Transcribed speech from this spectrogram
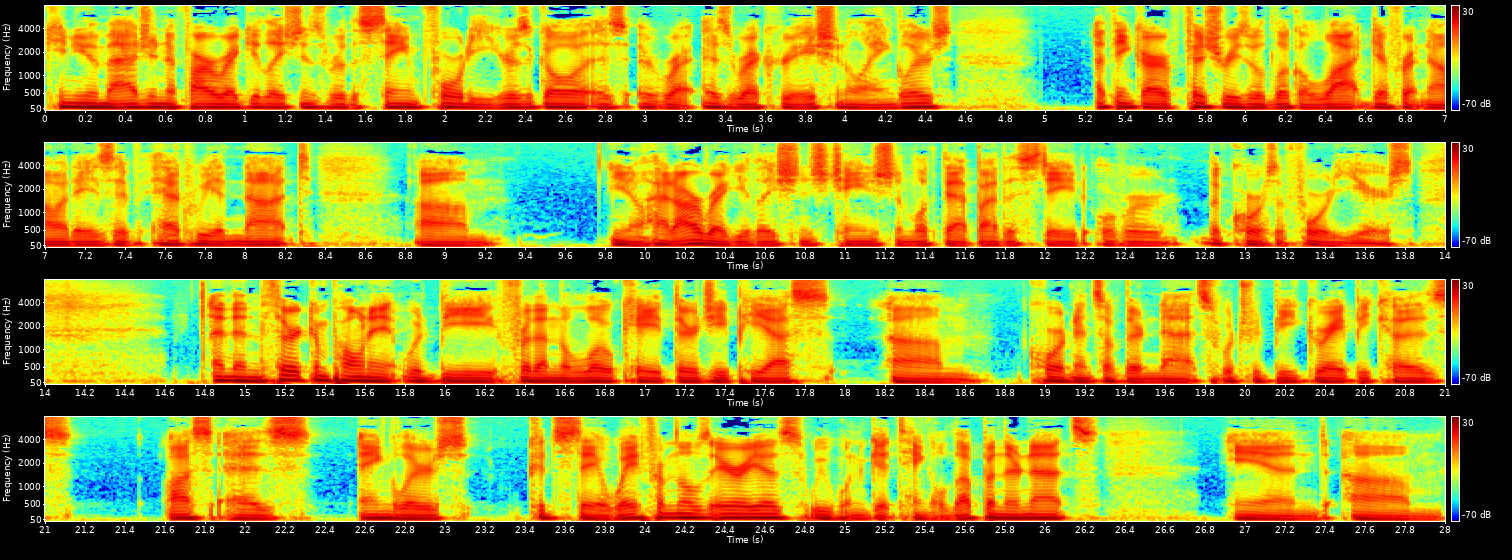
can you imagine if our regulations were the same 40 years ago as as recreational anglers? I think our fisheries would look a lot different nowadays if had we had not, um, you know, had our regulations changed and looked at by the state over the course of 40 years and then the third component would be for them to locate their GPS um, coordinates of their nets, which would be great because us as anglers could stay away from those areas. We wouldn't get tangled up in their nets, and um,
